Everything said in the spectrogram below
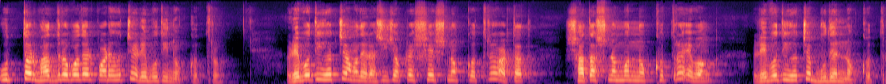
উত্তর ভাদ্রপদের পরে হচ্ছে রেবতী নক্ষত্র। রেবতী হচ্ছে আমাদের রাশিচক্রের শেষ নক্ষত্র, অর্থাৎ সাতাশ নম্বর নক্ষত্র এবং রেবতী হচ্ছে বুধের নক্ষত্র।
